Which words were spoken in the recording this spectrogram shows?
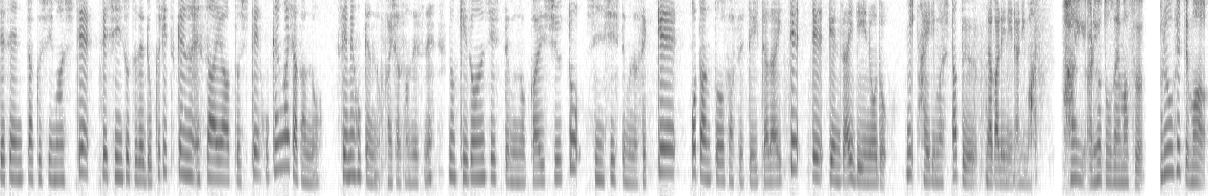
で選択しましてで新卒で独立系の SIR として保険会社さんの生命保険の会社さんですね。の既存システムの改修と新システムの設計を担当させていただいてで現在 D ノードに入りましたという流れになります。はいありがとうございますそれを経てま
